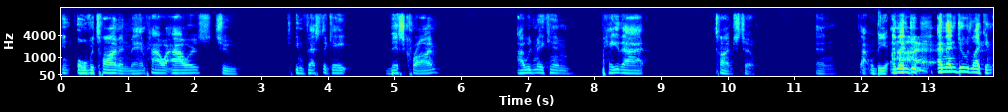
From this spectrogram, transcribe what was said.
in overtime and manpower hours to investigate this crime. I would make him pay that times two. And that would be and then do and then do like an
